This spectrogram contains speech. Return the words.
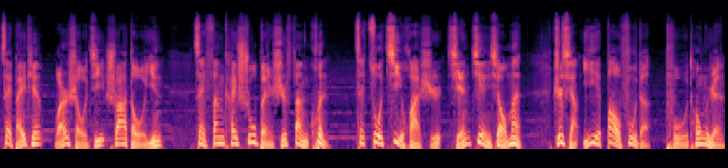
在白天玩手机刷抖音，在翻开书本时犯困，在做计划时嫌见效慢，只想一夜暴富的普通人。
